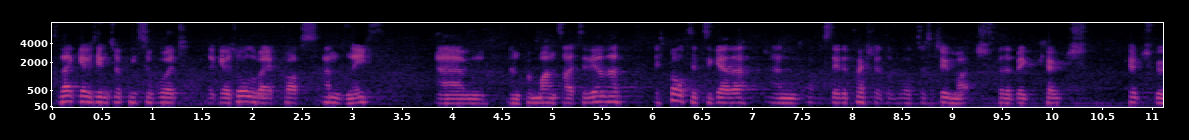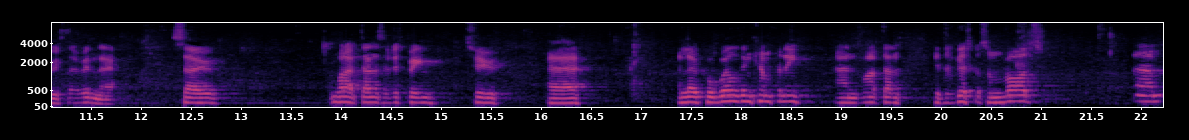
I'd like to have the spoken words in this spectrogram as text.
So that goes into a piece of wood that goes all the way across underneath, um, and from one side to the other, it's bolted together and obviously the pressure of the water is too much for the big coach coach screws that are in there. So what I've done is I've just been to uh, a local welding company and what I've done is I've just got some rods um,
